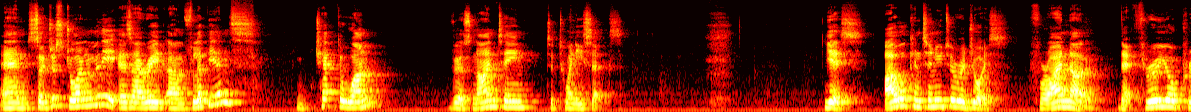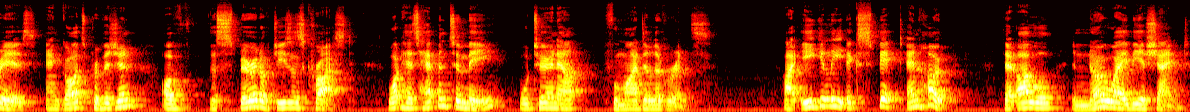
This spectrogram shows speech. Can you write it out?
And so just join with me as I read um, Philippians chapter 1, verse 19 to 26. Yes, I will continue to rejoice, for I know that through your prayers and God's provision of the Spirit of Jesus Christ, what has happened to me will turn out for my deliverance. I eagerly expect and hope that I will in no way be ashamed,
